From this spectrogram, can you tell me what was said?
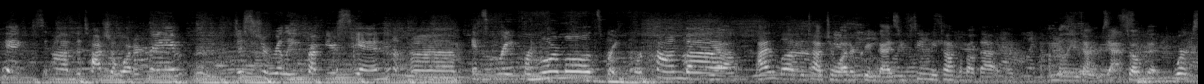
picked um, the Tatcha water cream just to really prep your skin. Um, it's great for normal, it's great for combo. Yeah, I love the Tatcha water cream, guys. You've seen me talk about that like a million times. Yeah, so good. Works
